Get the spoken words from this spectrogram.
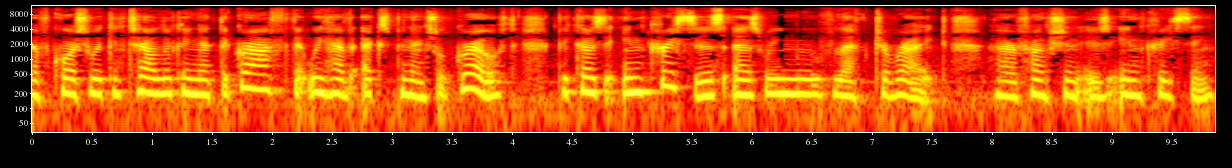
Of course we can tell looking at the graph that we have exponential growth because it increases as we move left to right. Our function is increasing.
